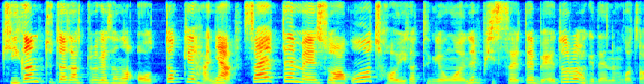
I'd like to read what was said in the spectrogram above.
기관 투자자 쪽에서는 어떻게 하냐? 쌀 때 매수하고 저희 같은 경우에는 비쌀 때 매도를 하게 되는 거죠.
